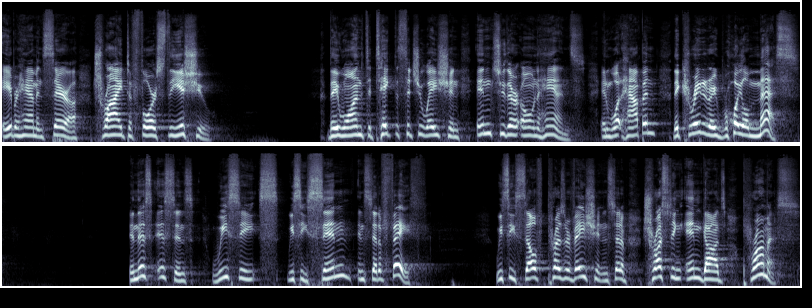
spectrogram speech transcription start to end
Abraham and Sarah tried to force the issue. They wanted to take the situation into their own hands. And what happened? They created a royal mess. In this instance, we see, we see sin instead of faith. We see self preservation instead of trusting in God's promise.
